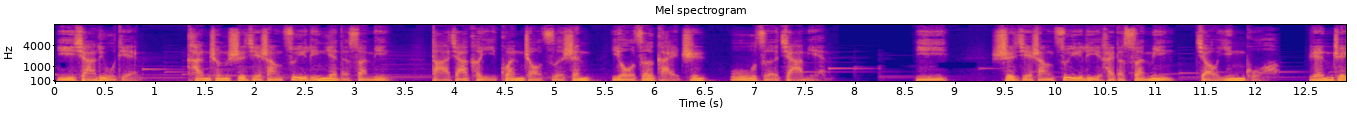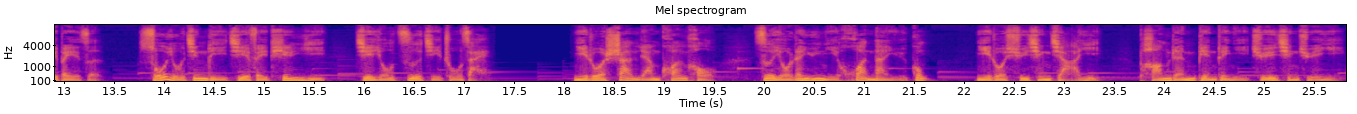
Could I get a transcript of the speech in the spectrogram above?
以下六点，堪称世界上最灵验的算命，大家可以关照自身，有则改之。无则加勉。一，世界上最厉害的算命叫因果。人这辈子所有经历皆非天意，皆由自己主宰。你若善良宽厚，自有人与你患难与共；你若虚情假意，旁人便对你绝情绝义。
